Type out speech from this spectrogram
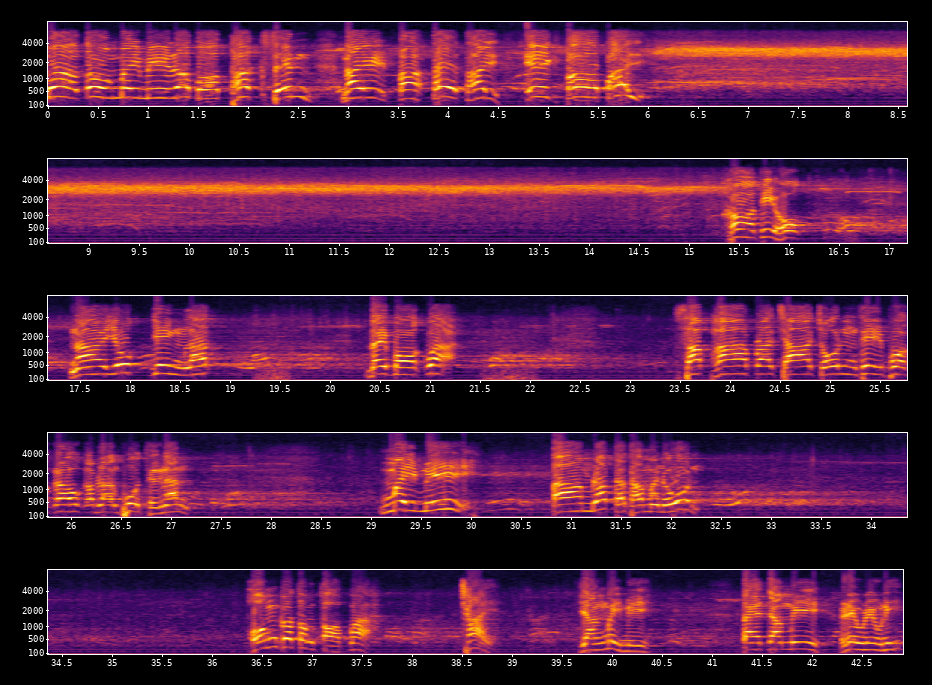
ว่าต้องไม่มีระบอบทักษิณในประเทศไทยอีกต่อไป ข้อที่หกนายกยิ่งลักษณ์ได้บอกว่าสภาประชาชนที่พวกเรากำลังพูดถึงนั้น ไม่มีตามรัฐธรรมนูญ ผมก็ต้องตอบว่า ใช่ ยังไม่มี แต่จะมีเร็วๆนี้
